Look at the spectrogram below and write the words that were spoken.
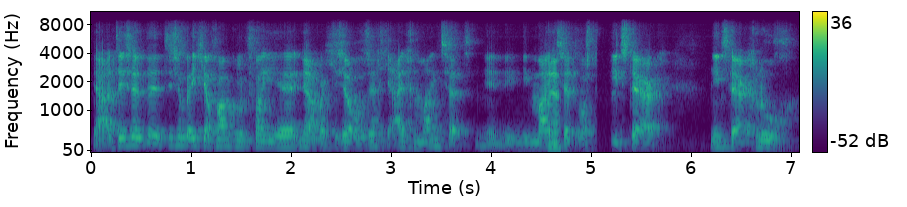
ja, het is, het is een beetje afhankelijk van je, ja, wat je zelf al zegt, je eigen mindset. Die, die, mindset ja. was niet sterk, niet sterk genoeg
